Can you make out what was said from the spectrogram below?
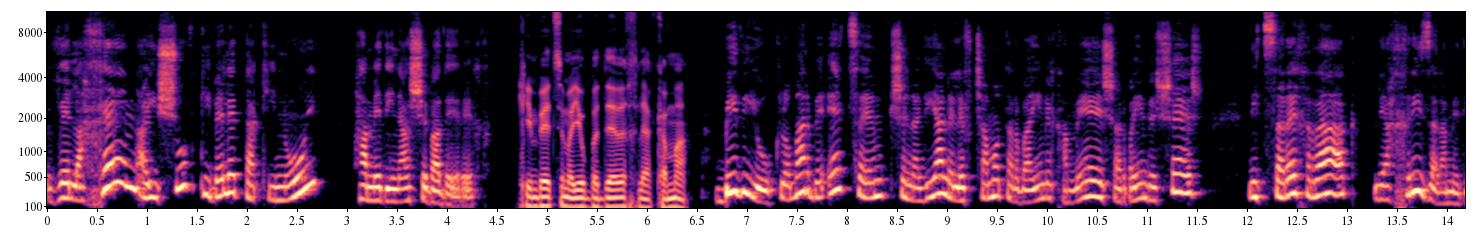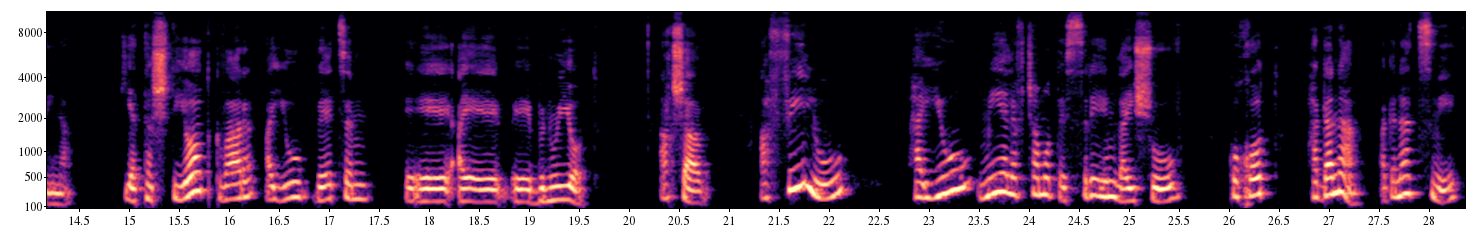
ולכן היישוב קיבל את הכינוי המדינה שבדרך. כי הם בעצם היו בדרך להקמה. בדיוק, כלומר בעצם כשנגיע ל-1945-46 נצטרך רק להכריז על המדינה, כי התשתיות כבר היו בעצם אה, אה, אה, בנויות. עכשיו, אפילו היו מ-1920 ליישוב כוחות הגנה, הגנה עצמית,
